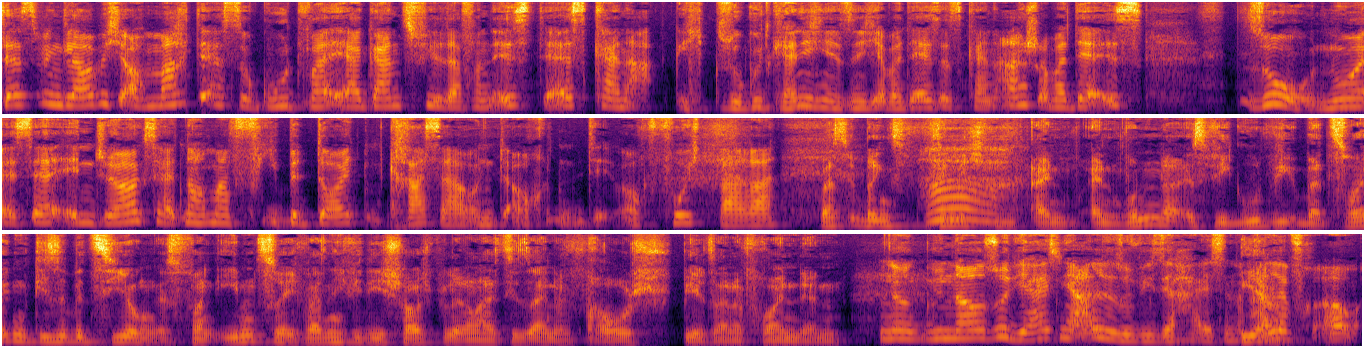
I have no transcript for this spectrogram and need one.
deswegen glaube ich auch, macht er es so gut, weil er ganz viel davon ist. Der ist kein, ich, so gut kenne ich ihn jetzt nicht, aber der ist jetzt kein Arsch, aber der ist so. Nur ist er in Jerks halt nochmal viel bedeutend krasser und auch, auch furchtbarer. Was übrigens, finde Ah. ich, ein, ein Wunder ist, wie gut, wie überzeugend diese Beziehung ist von ihm zu, ich weiß nicht, wie die Schauspielerin heißt, die seine Frau spielt, seine Freundin. Na, genau so, die heißen ja alle so, wie sie heißen. Ja. Alle Frau,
